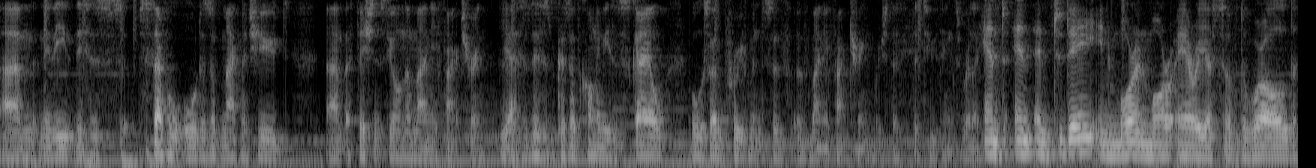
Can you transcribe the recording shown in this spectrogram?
Um, I mean, these- this is several orders of magnitude um, efficiency on the manufacturing. Yes. This is, this is because of economies of scale, but also improvements of, of manufacturing, which the, the two things are related. And, and, and today, in more and more areas of the world,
